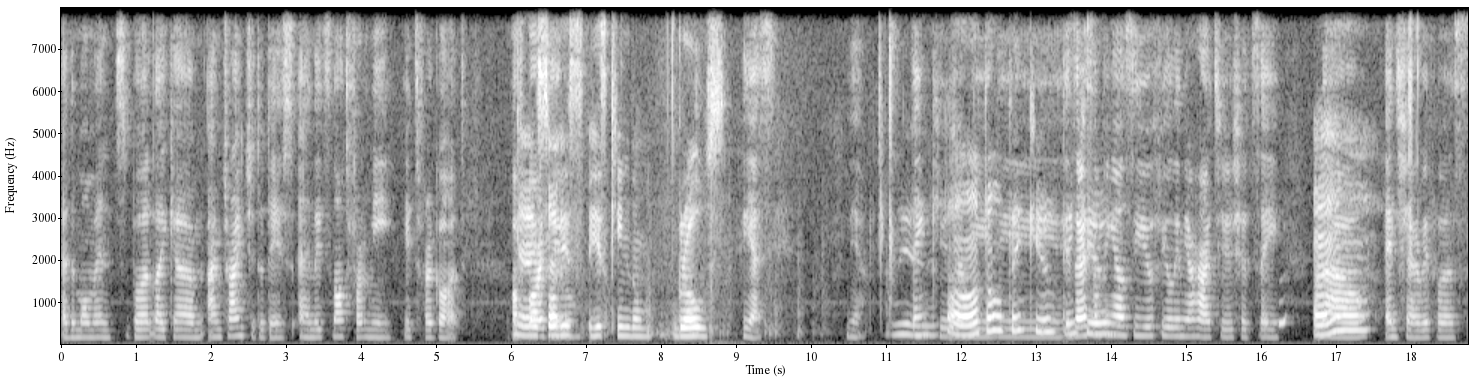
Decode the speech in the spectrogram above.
at the moment. But like, um, I'm trying to do this, and it's not for me. It's for God. Of yeah, course, so I will- his his kingdom grows. yes. Yeah. Yeah. Thank you. Oh, thank you. Is Thank there you. something else you feel in your heart you should say now Uh, and share with us?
